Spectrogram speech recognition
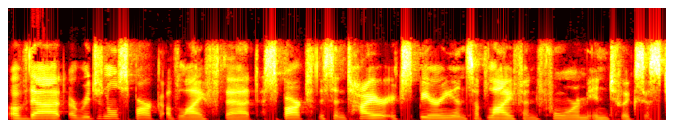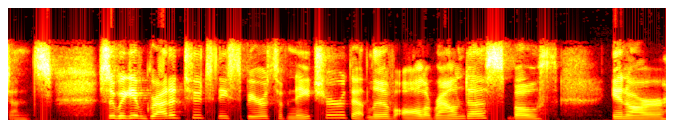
of that original spark of life that sparked this entire experience of life and form into existence. So we give gratitude to these spirits of nature that live all around us, both in our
